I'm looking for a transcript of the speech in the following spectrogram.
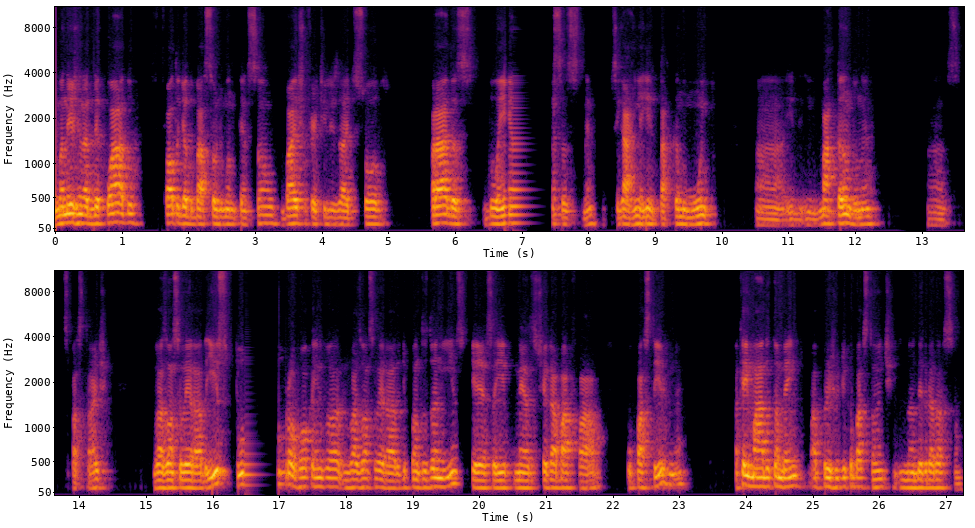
manejo inadequado, falta de adubação de manutenção, baixo fertilizar de solos, pragas, doenças, né? Cigarrinho aí atacando muito ah, e, e, matando, né? As, as pastagens, invasão acelerada. Isso tudo provoca invasão acelerada de plantas daninhas, que essa aí começa a chegar a abafar o pastejo, né? A queimada também prejudica bastante na degradação.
